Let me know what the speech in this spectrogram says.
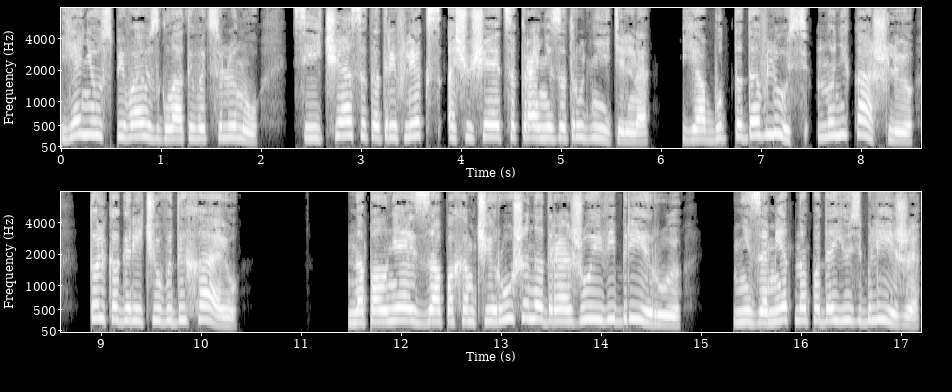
Я не успеваю сглатывать слюну. Сейчас этот рефлекс ощущается крайне затруднительно. Я будто давлюсь, но не кашляю, только горячо выдыхаю. Наполняясь запахом чарушина, дрожу и вибрирую. Незаметно подаюсь ближе,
